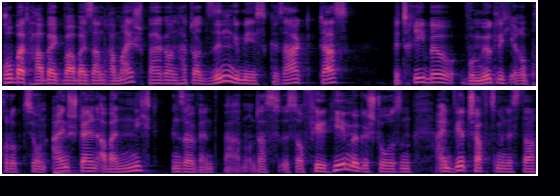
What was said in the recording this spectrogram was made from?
Robert Habeck war bei Sandra Maischberger und hat dort sinngemäß gesagt, dass Betriebe womöglich ihre Produktion einstellen, aber nicht insolvent werden. Und das ist auf viel Himmel gestoßen. Ein Wirtschaftsminister,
